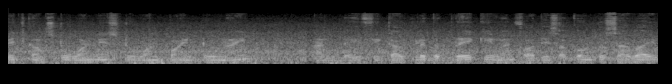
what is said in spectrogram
which comes to 1 is to 1.29 and if we calculate the break even for this account to survive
